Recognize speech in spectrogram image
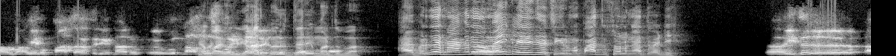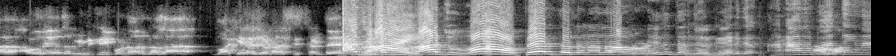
ஆமா எனக்கு பார்த்தா தெரியும். நான் ஒரு- நாலு யார் பேரும் தெரிய மாட்டுப்பா. ஆ பிரதர் நாங்க தான் மைக்ல எழுதி வச்சுக்கிறோம் பார்த்து சொல்லுங்க அத்த வாட்டி. ஆஹ் இது அவரு ஏதோ மிமிக்ரி பண்ணுவாரு நல்லா பாக்கியராஜோட அசிஸ்டன்ட் ராஜு ராஜு வாவ் பேர் தெரியலனாலும் அவரோட இது தெரிஞ்சிருக்கு. ஆனா பாத்தீங்கன்னா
